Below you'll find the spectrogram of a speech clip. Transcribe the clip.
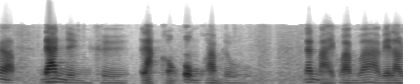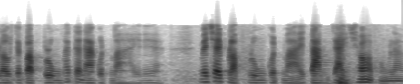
ครับ ด้านหนึ่งคือหลักขององค์ความรู้ นั่นหมายความว่าเวลาเราจะปรับปรุงพัฒนากฎหมายเนี่ยไม่ใช่ปรับปรุงกฎหมายตามใจชอบของเรา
